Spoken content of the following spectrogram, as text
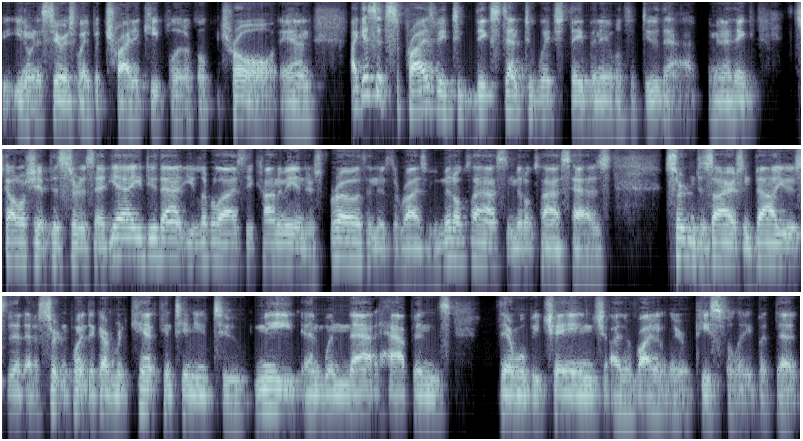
you know, in a serious way, but try to keep political control. And I guess it surprised me to the extent to which they've been able to do that. I mean, I think scholarship has sort of said, yeah, you do that, you liberalize the economy and there's growth and there's the rise of a middle class and middle class has certain desires and values that at a certain point the government can't continue to meet. And when that happens, there will be change either violently or peacefully, but that,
